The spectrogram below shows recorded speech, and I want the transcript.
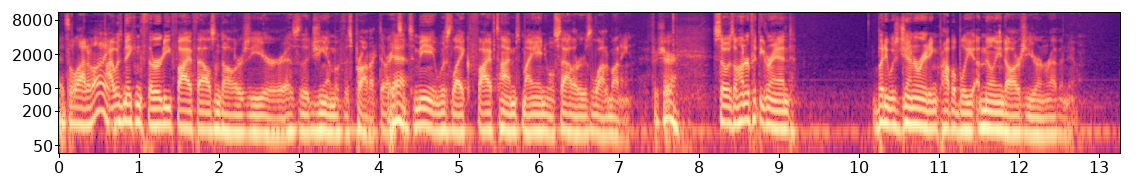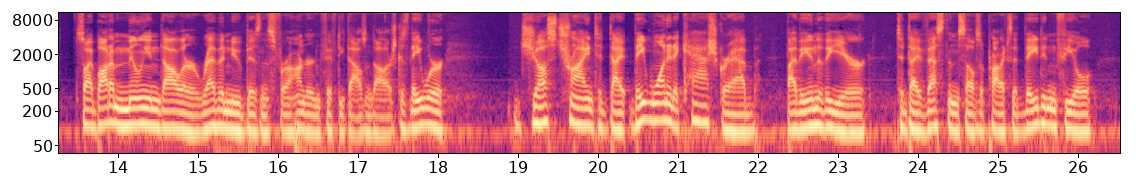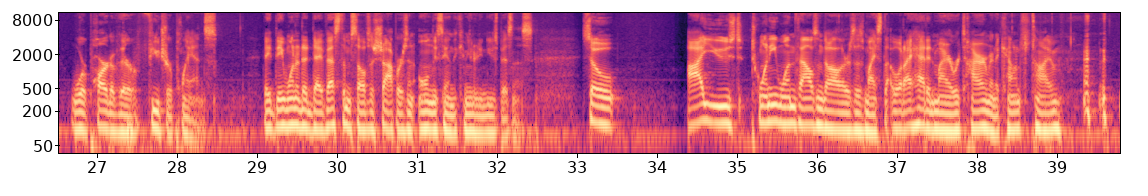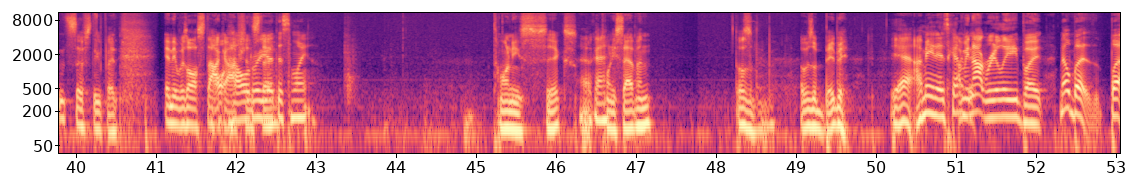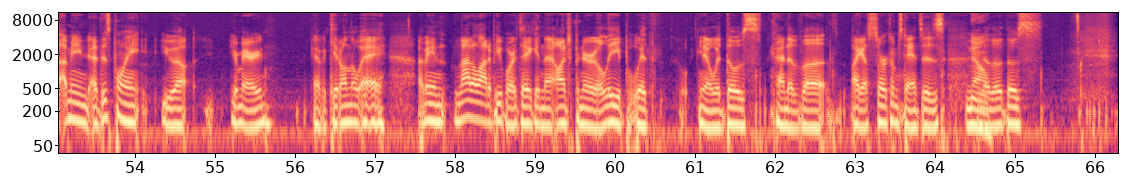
It's a lot of money. I was making thirty five thousand dollars a year as the GM of this product. All right, Yeah. so to me, it was like five times my annual salary. It was a lot of money. for sure. So it was 150 grand, but it was generating probably a million dollars a year in revenue. So I bought a million dollar revenue business for 150 thousand dollars because they were just trying to di- they wanted a cash grab by the end of the year to divest themselves of products that they didn't feel were part of their future plans. They, they wanted to divest themselves of shoppers and only stay in the community news business. So I used twenty one thousand dollars as my st- what I had in my retirement account at the time. it's so stupid, and it was all stock How, how options. old were you at this point? Twenty six. Okay. Twenty seven. That was that was a baby. Yeah, I mean it's kind of I of mean, not really, but no, but but I mean at this point you uh, you're married, you have a kid on the way. I mean, not a lot of people are taking that entrepreneurial leap with you know with those kind of uh, I guess circumstances. No. you know, tho- those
